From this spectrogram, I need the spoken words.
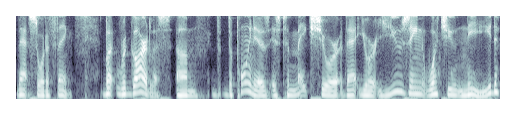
that sort of thing. But regardless, um, th- the point is is to make sure that you're using what you need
